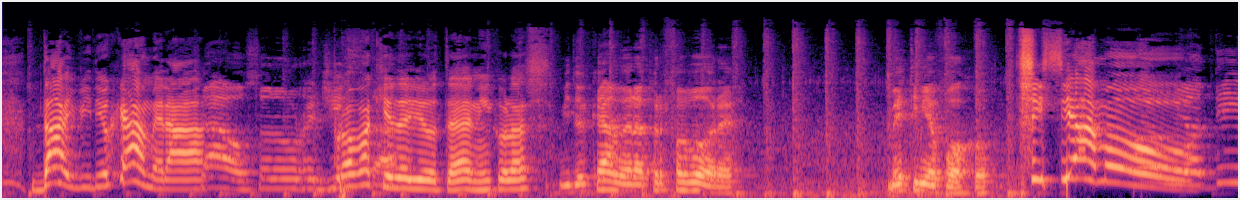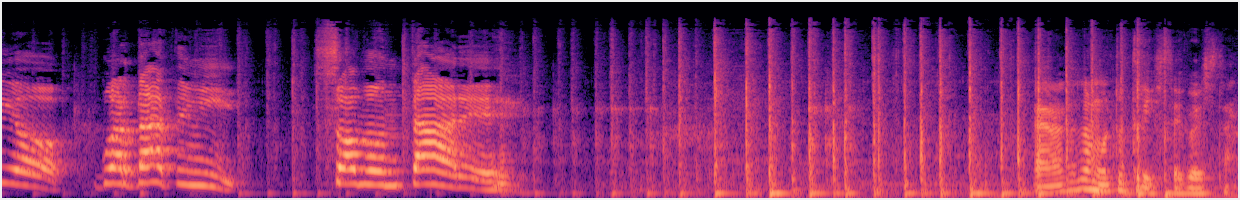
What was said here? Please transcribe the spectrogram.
Dai videocamera! Ciao, sono un regista. Prova a chiederglielo te, Nicolas. Videocamera, per favore. Mettimi a fuoco. Ci siamo! Oh mio Dio! Guardatemi! So montare! È una cosa molto triste questa.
